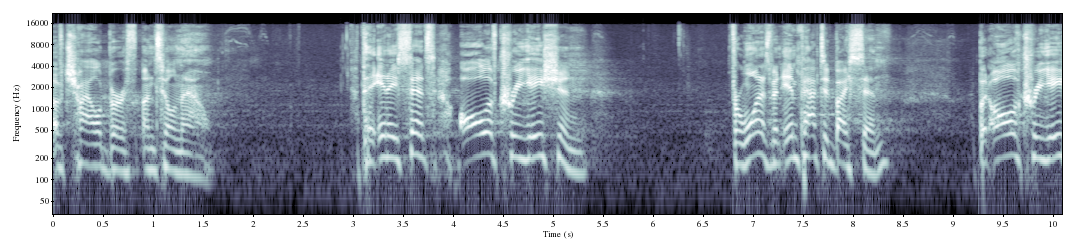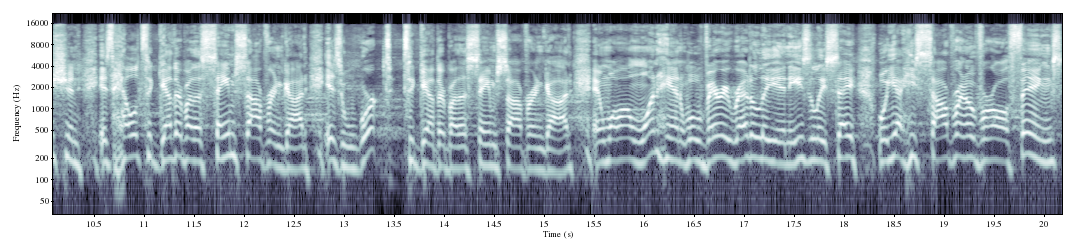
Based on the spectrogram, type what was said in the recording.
of childbirth until now. That in a sense, all of creation, for one, has been impacted by sin. But all creation is held together by the same sovereign God, is worked together by the same sovereign God. And while on one hand, we'll very readily and easily say, well, yeah, he's sovereign over all things,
